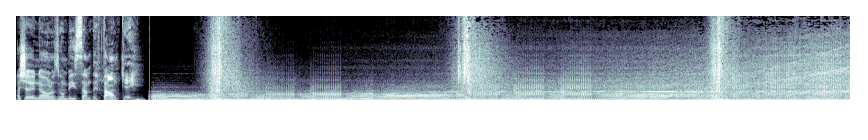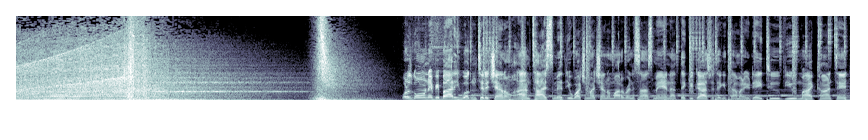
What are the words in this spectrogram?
I should have known it was gonna be something funky. What is going on, everybody? Welcome to the channel. I'm Ty Smith. You're watching my channel, Modern Renaissance Man. I thank you guys for taking time out of your day to view my content.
